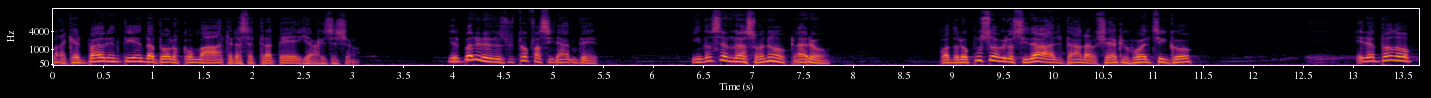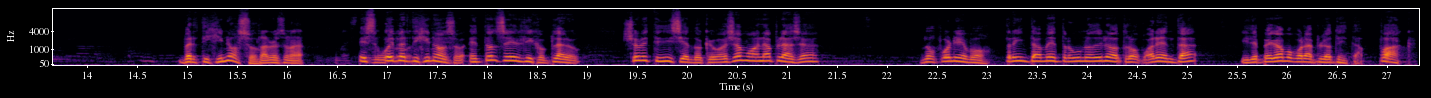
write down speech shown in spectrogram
para que el padre entienda todos los combates, las estrategias, qué sé yo. Y el padre le resultó fascinante. Y entonces razonó, claro. Cuando lo puso a velocidad alta, la velocidad que jugaba el chico, eh, era todo vertiginoso. Claro, es una. Es, es vertiginoso. Entonces él dijo, claro, yo le estoy diciendo que vayamos a la playa, nos ponemos 30 metros uno del otro, 40, y le pegamos con la pelotita. ¡Pac!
